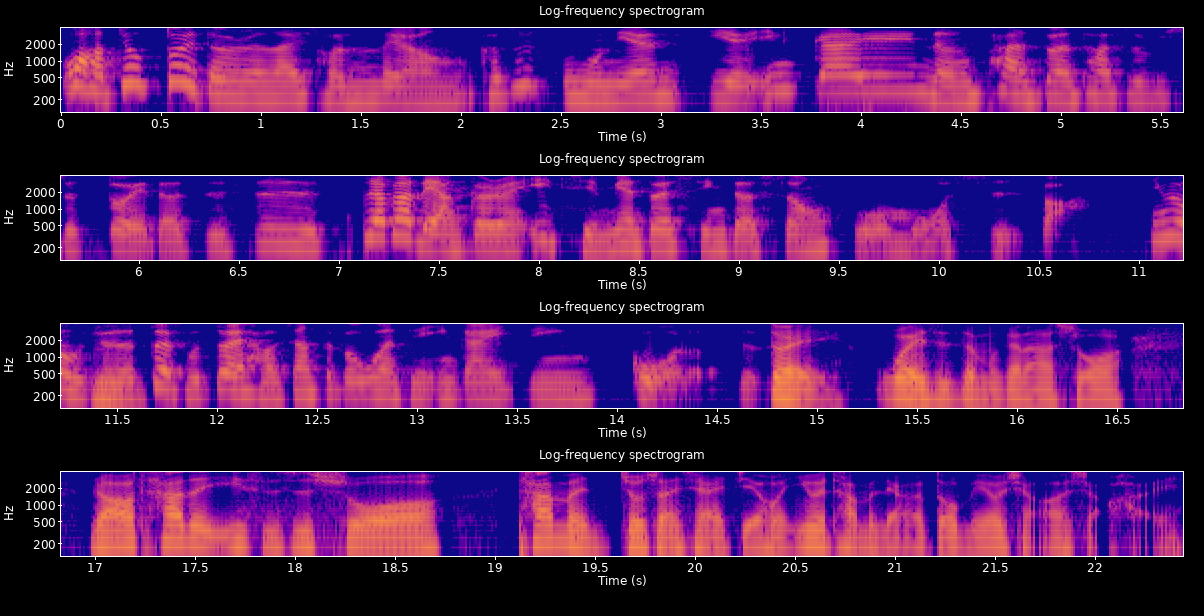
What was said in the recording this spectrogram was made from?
哇，用对的人来衡量，可是五年也应该能判断他是不是对的，只是要不要两个人一起面对新的生活模式吧？因为我觉得对不对，好像这个问题应该已经过了。对我也是这么跟他说。然后他的意思是说，他们就算现在结婚，因为他们两个都没有想要小孩，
